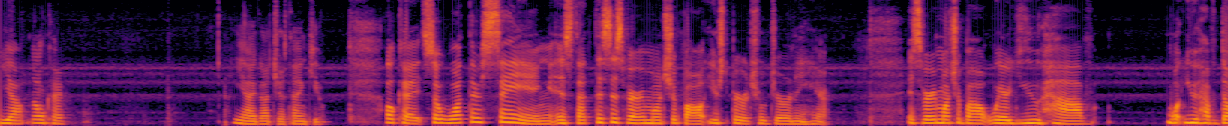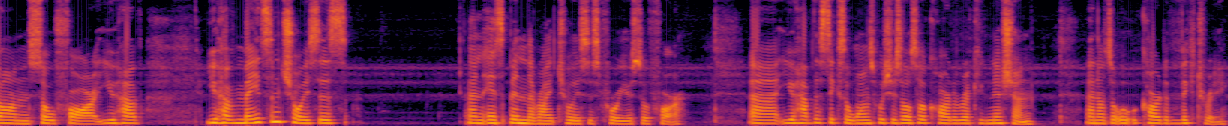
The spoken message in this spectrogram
Yeah, okay. Yeah, I got you. Thank you. Okay, so what they're saying is that this is very much about your spiritual journey here. It's very much about where you have what you have done so far. You have you have made some choices and it's been the right choices for you so far. Uh, you have the Six of Wands, which is also a card of recognition and also a card of victory.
